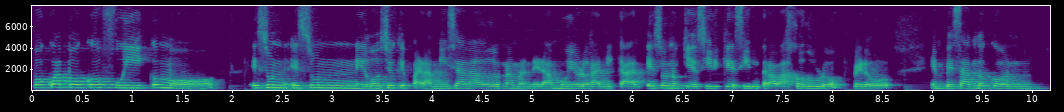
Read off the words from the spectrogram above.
poco a poco fui como es un, es un negocio que para mí se ha dado de una manera muy orgánica. Eso no quiere decir que sin trabajo duro, pero empezando con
